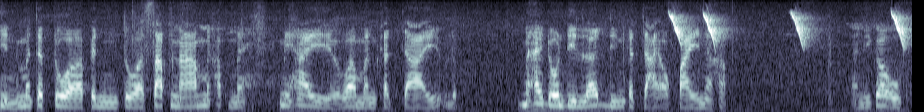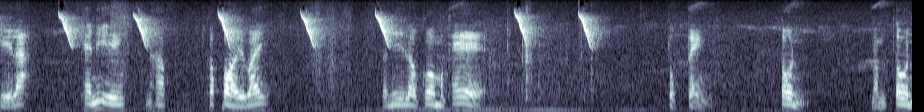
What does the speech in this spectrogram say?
หินมันจะตัวเป็นตัวซับน้ำนะครับไม่ไม่ให้แบบว่ามันกระจายไม่ให้โดนดินแล้วดินกระจายออกไปนะครับ อันนี้ก็โอเคละแค่นี้เองนะครับ ก็ปล่อยไว้ ตอนนี้เราก็มาแค่ ตกแต่งต้นลำต้น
